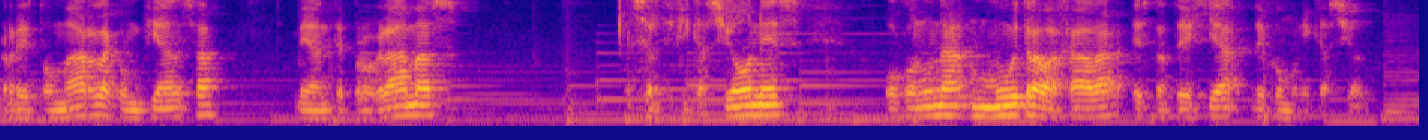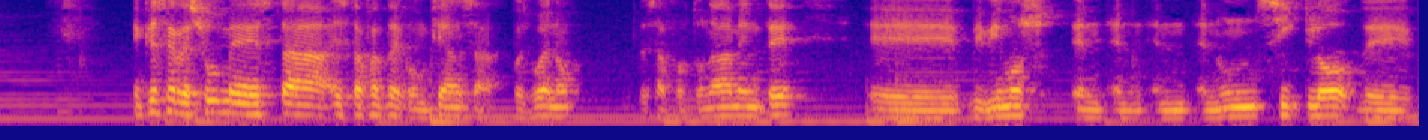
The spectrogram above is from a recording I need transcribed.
retomar la confianza mediante programas, certificaciones o con una muy trabajada estrategia de comunicación. ¿En qué se resume esta, esta falta de confianza? Pues bueno, desafortunadamente eh, vivimos en, un ciclo de,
